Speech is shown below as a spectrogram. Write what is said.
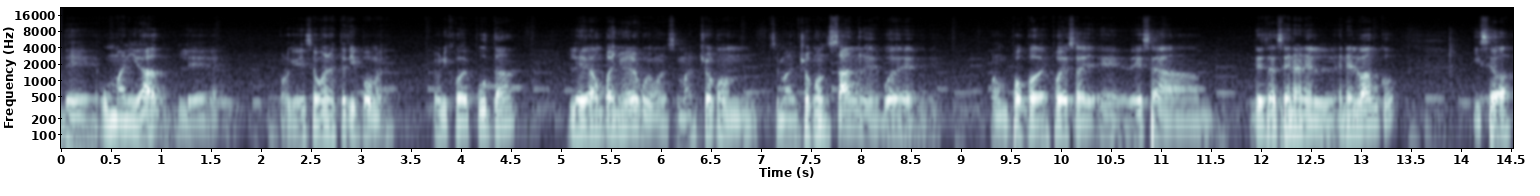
de humanidad, le, porque dice, bueno, este tipo es un hijo de puta, le da un pañuelo porque bueno, se manchó con, se manchó con sangre después de, con un poco después de esa, eh, de esa, de esa escena en el, en el banco y se va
